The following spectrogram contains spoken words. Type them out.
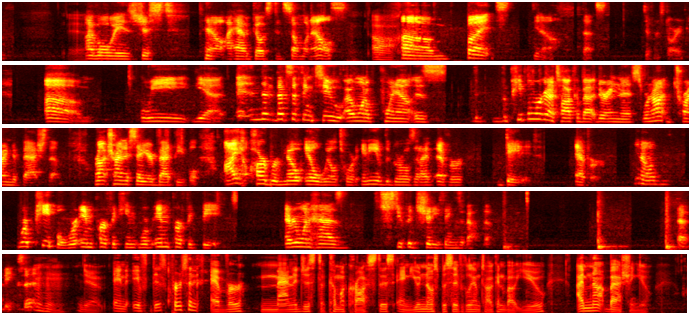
Yeah. I've always just, you know, I have ghosted someone else. oh, Um, but you know, that's a different story. Um, we, yeah, and then that's the thing too. I want to point out is the, the people we're going to talk about during this. We're not trying to bash them. We're not trying to say you're bad people. I harbor no ill will toward any of the girls that I've ever dated, ever. You know, we're people. We're imperfect. hum- We're imperfect beings. Everyone has stupid, shitty things about them. That being said, hmm yeah. And if this person ever manages to come across this, and you know specifically I'm talking about you, I'm not bashing you.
